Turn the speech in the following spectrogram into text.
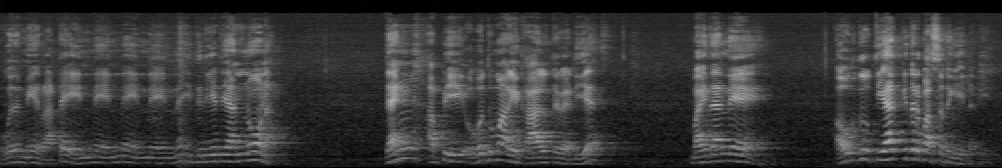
මොකද මේ රට එන්න එන්න එන්න එන්න ඉදිරියට යන්න ඕන. දැන් අපි ඔබතුමාගේ කාලෙට වැඩිය මම හිතන්නේ අවුරුදු 30ක් විතර පස්සට ගිහිල්ලා තියෙනවා.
